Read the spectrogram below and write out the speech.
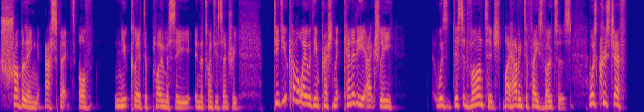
troubling aspect of nuclear diplomacy in the 20th century. Did you come away with the impression that Kennedy actually was disadvantaged by having to face voters. Was Khrushchev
